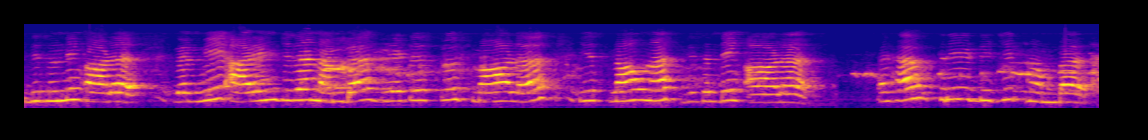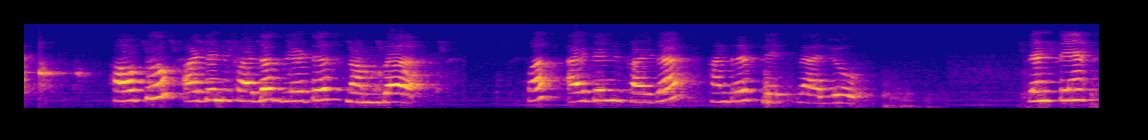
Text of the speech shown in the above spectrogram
descending order. When we arrange the number greatest to smallest is known as descending order. I have three digit number. How to identify the greatest number? First, identify the 100 place value. Then 10,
